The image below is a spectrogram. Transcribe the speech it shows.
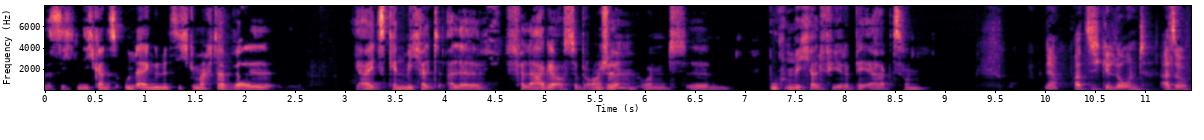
was ich nicht ganz uneigennützig gemacht habe, weil ja, jetzt kennen mich halt alle Verlage aus der Branche und äh, buchen mich halt für ihre PR-Aktionen. Ja, hat sich gelohnt. Also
